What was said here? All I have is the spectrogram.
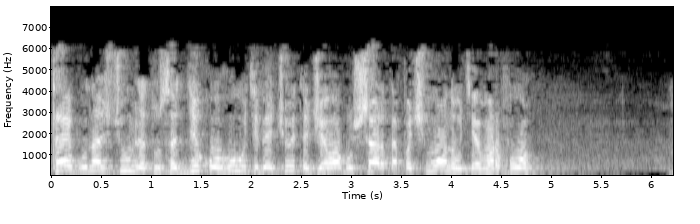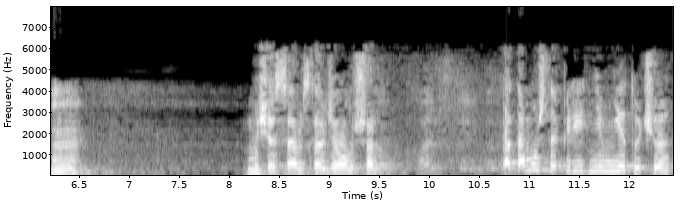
так у нас джумля тусаддикуху, у тебя что это джавабу шарт, а почему он у тебя марфу? Мы сейчас сами сказали джавабу шарт. Потому что перед ним нету что?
